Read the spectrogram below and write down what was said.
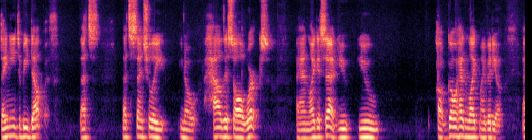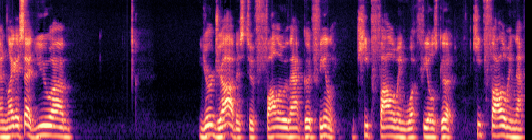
they need to be dealt with. That's that's essentially you know how this all works. And like I said, you you uh, go ahead and like my video. And like I said, you um, your job is to follow that good feeling. Keep following what feels good. Keep following that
